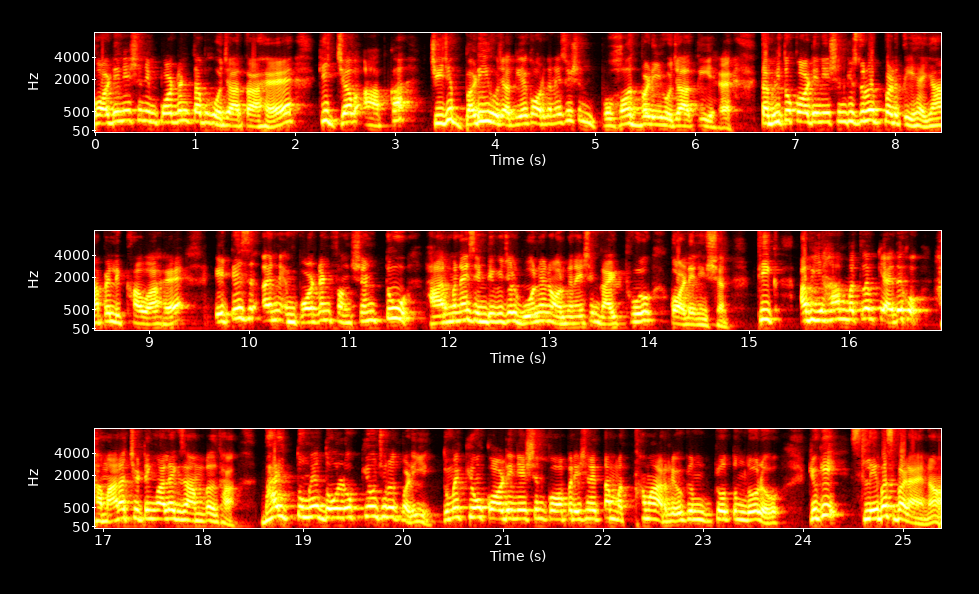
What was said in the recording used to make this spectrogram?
कोऑर्डिनेशन इंपॉर्टेंट तब हो जाता है कि जब आपका चीज़ें बड़ी हो जाती है ऑर्गेनाइजेशन बहुत बड़ी हो जाती है, तभी तो कोऑर्डिनेशन की ज़रूरत पड़ती है। यहाँ पे लिखा हुआ है it is an important function to harmonize individual goal and organization guide through coordination ठीक, अब यहाँ मतलब क्या है? देखो, हमारा चिटिंग वाला एग्ज़ाम्पल था। भाई, तुम्हें दो लोग क्यों ज़रूरत पड़ी? तुम्हें क्यों कोऑर्डिनेशन कोऑपरेशन इतना मत्था मार रहे हो? क्यों क्यों तुम दो लोग? क्योंकि सिलेबस बड़ा है ना।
